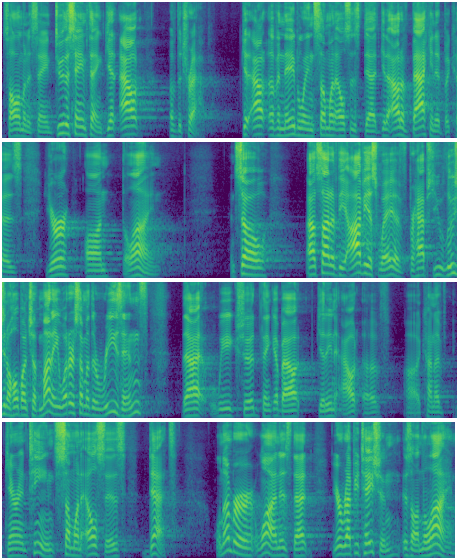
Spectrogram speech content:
Solomon is saying, do the same thing. Get out of the trap. Get out of enabling someone else's debt. Get out of backing it because you're on the line. And so, outside of the obvious way of perhaps you losing a whole bunch of money, what are some of the reasons that we should think about getting out of uh, kind of guaranteeing someone else's debt? Well, number one is that your reputation is on the line.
